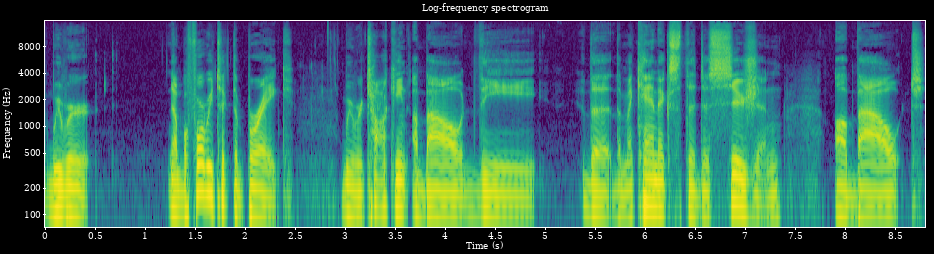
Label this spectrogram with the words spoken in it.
We were now before we took the break, we were talking about the the the mechanics, the decision about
